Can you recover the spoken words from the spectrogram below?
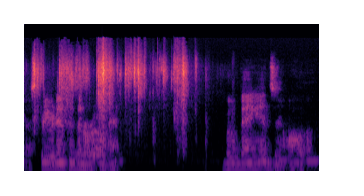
That's three redemptions in a row, man. Boom, bang, and zoom, all of them.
